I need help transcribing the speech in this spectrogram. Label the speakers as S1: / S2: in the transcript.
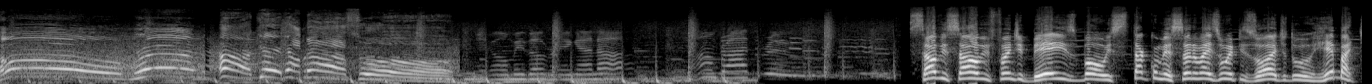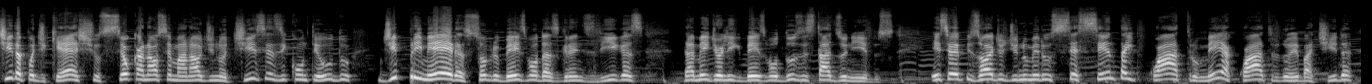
S1: Home run!
S2: Aquele abraço.
S3: Salve, salve, fã de beisebol! Está começando mais um episódio do Rebatida Podcast, o seu canal semanal de notícias e conteúdo de primeira sobre o beisebol das grandes ligas da Major League Baseball dos Estados Unidos. Esse é o episódio de número 64, 64 do Rebatida.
